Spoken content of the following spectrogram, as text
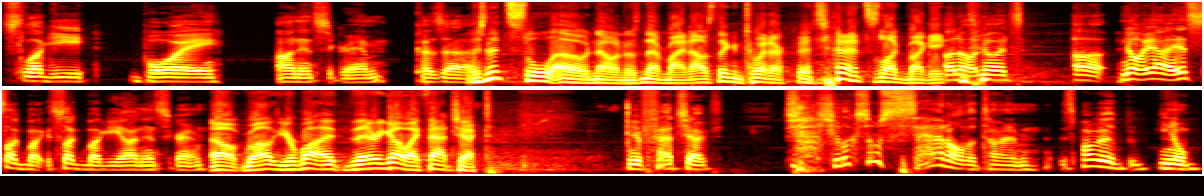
Sluggy Boy on Instagram, because uh, Isn't it? Sl- oh no, no, never mind. I was thinking Twitter. It's, it's Slug Buggy. oh no, no, it's uh, no, yeah, it's Slug Bug, Slug Buggy on Instagram. Oh well, you're right. There you go. I fat checked. Yeah, fat checked. She looks so sad all the time. It's probably you know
